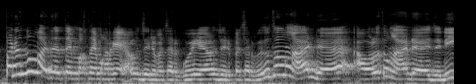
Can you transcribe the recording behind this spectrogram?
Padahal tuh gak ada tembak-tembak kayak lo jadi pacar gue ya, lo jadi pacar gue itu tuh nggak ada. Awalnya tuh nggak ada. Jadi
